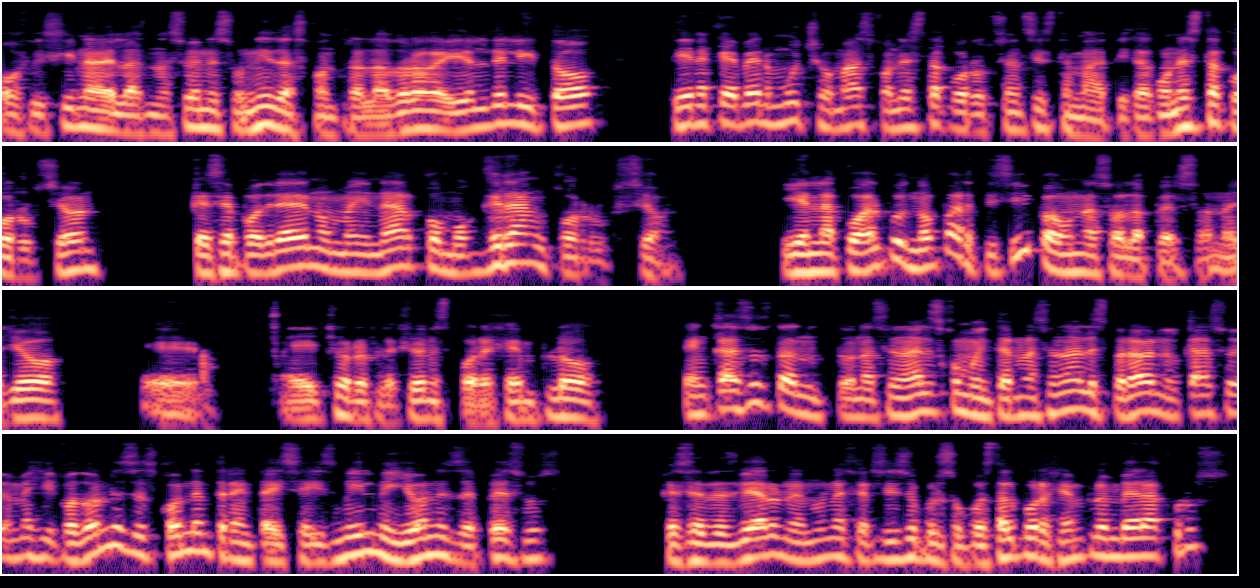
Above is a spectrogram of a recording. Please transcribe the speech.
Oficina de las Naciones Unidas contra la Droga y el Delito, tiene que ver mucho más con esta corrupción sistemática, con esta corrupción que se podría denominar como gran corrupción y en la cual pues no participa una sola persona. Yo eh, he hecho reflexiones, por ejemplo, en casos tanto nacionales como internacionales, pero en el caso de México, ¿dónde se esconden 36 mil millones de pesos que se desviaron en un ejercicio presupuestal, por ejemplo, en Veracruz?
